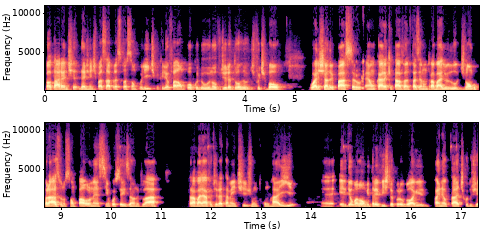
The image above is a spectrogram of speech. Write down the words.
Baltar, antes da gente passar para a situação política, eu queria falar um pouco do novo diretor de futebol, o Alexandre Pássaro. É um cara que estava fazendo um trabalho de longo prazo no São Paulo, né? cinco ou seis anos lá. Trabalhava diretamente junto com o Raí. É, ele deu uma longa entrevista para o blog Painel Tático do GE,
